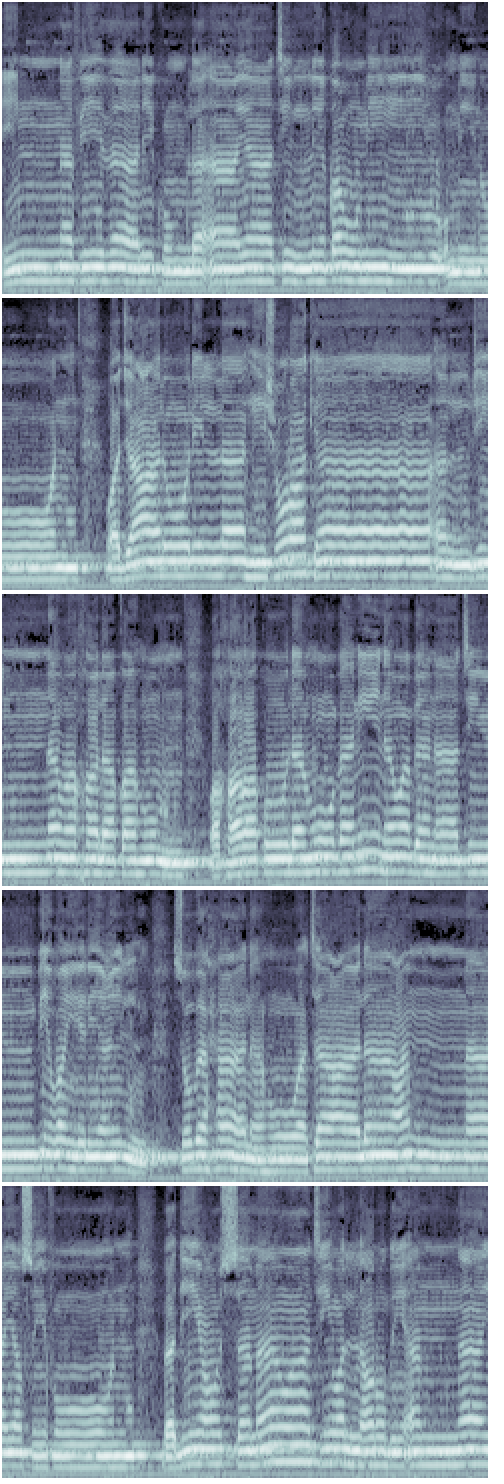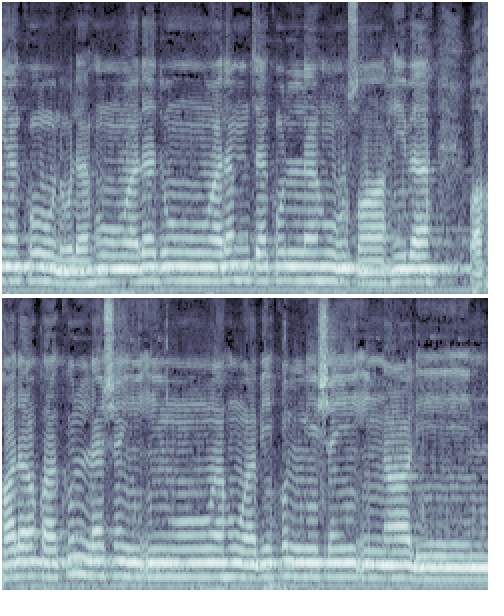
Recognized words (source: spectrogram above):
إن في ذلكم لآيات لقوم يؤمنون. وجعلوا لله شركاء الجن وخلقهم وخرقوا له بنين وبنات بغير علم سبحانه وتعالى عما يصفون بديع السماوات والأرض أنا يكون له ولد ولم تكن له صاحبة وخلق كل شيء وهو بكل شيء عليم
